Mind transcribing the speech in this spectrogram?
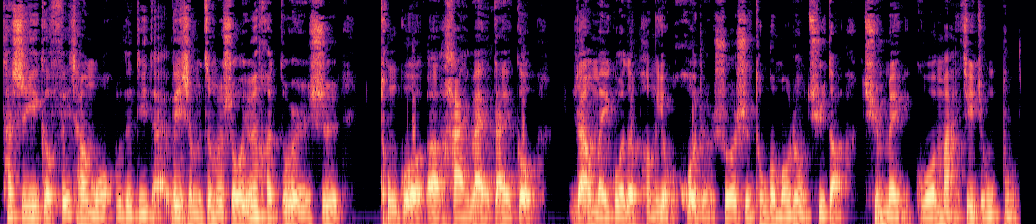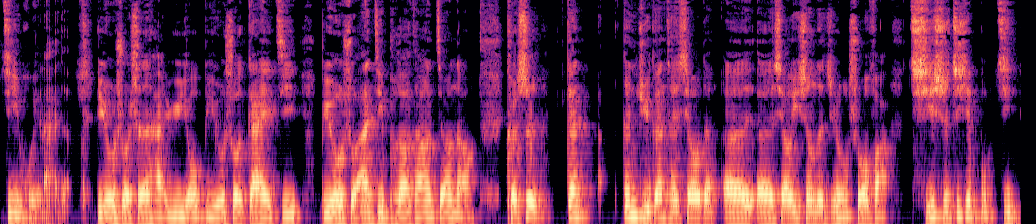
它是一个非常模糊的地带。为什么这么说？因为很多人是通过呃海外代购，让美国的朋友，或者说是通过某种渠道去美国买这种补剂回来的，比如说深海鱼油，比如说钙剂，比如说氨基葡萄糖胶囊。可是跟根据刚才肖的呃呃肖医生的这种说法，其实这些补剂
